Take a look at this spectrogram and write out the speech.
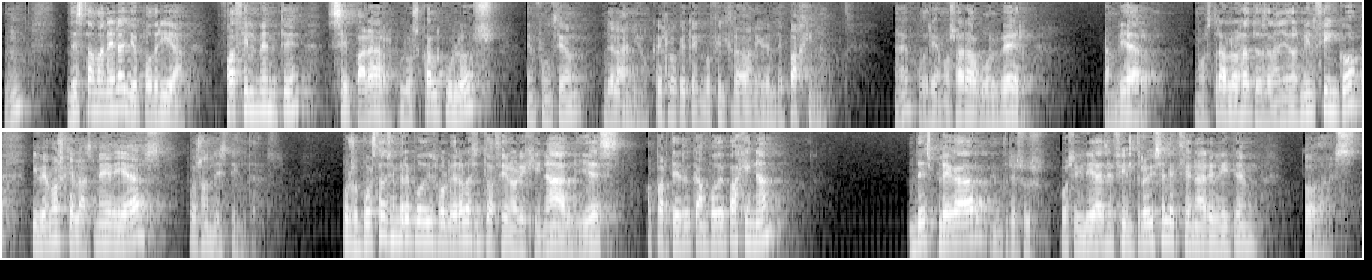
De esta manera yo podría fácilmente separar los cálculos en función del año, que es lo que tengo filtrado a nivel de página. ¿eh? Podríamos ahora volver, cambiar, mostrar los datos del año 2005 y vemos que las medias pues son distintas. Por supuesto, siempre podéis volver a la situación original y es, a partir del campo de página, desplegar entre sus posibilidades de filtro y seleccionar el ítem todas.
